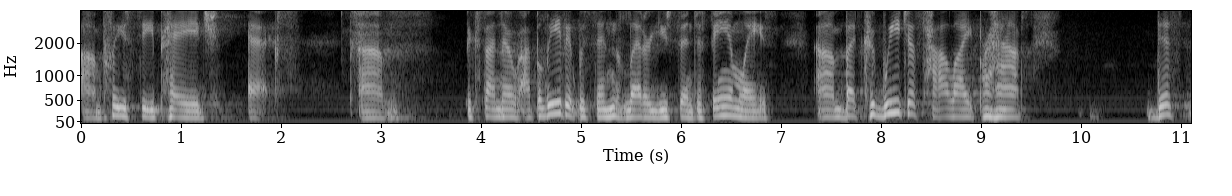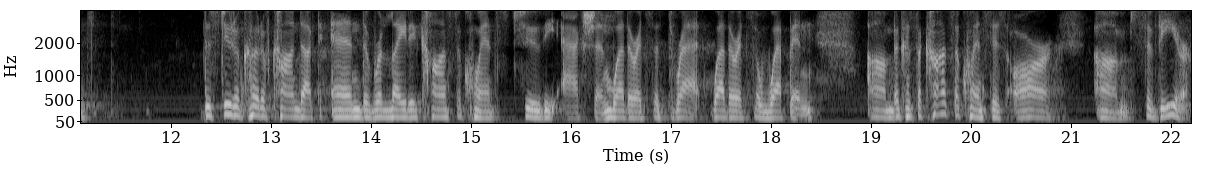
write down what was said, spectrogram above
um, please see page X. Um, Because I know, I believe it was in the letter you sent to families, Um, but could we just highlight perhaps this, the student code of conduct and the related consequence to the action, whether it's a threat, whether it's a weapon, um, because the consequences are um, severe.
